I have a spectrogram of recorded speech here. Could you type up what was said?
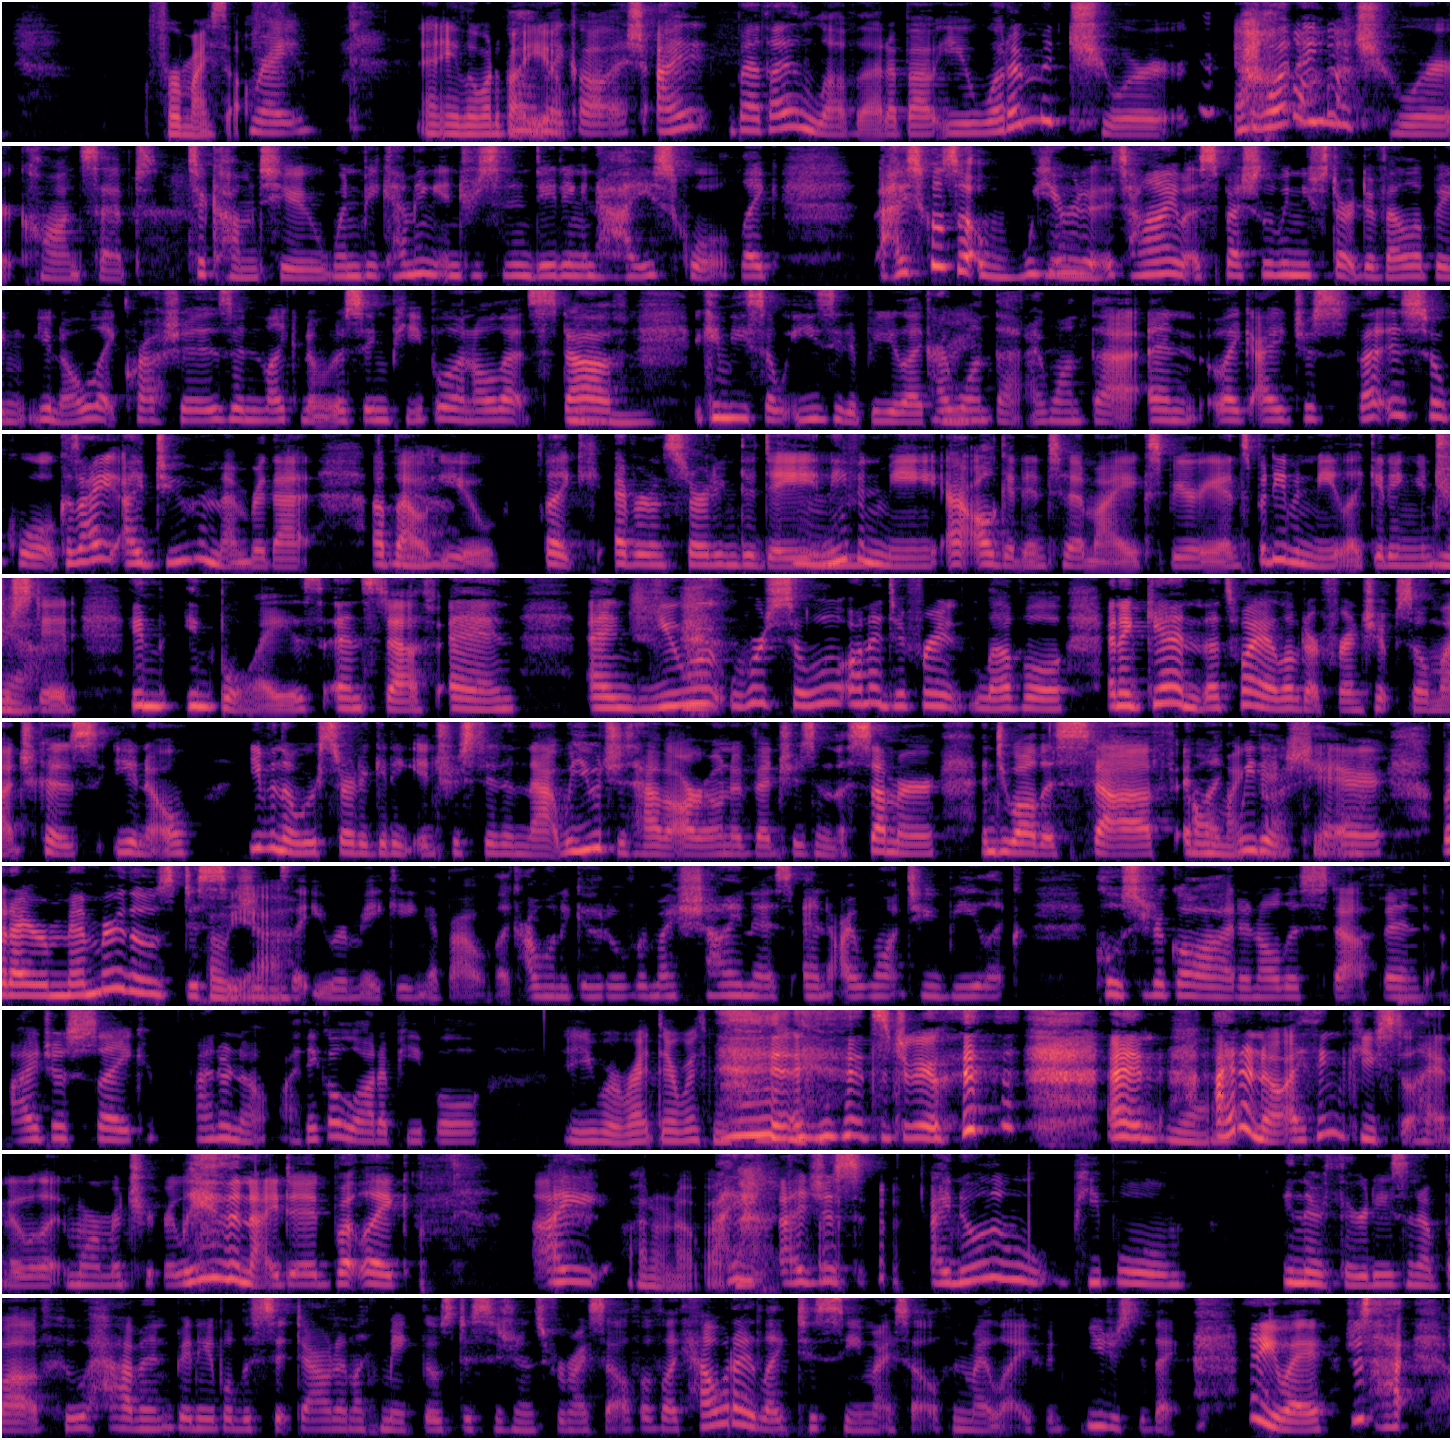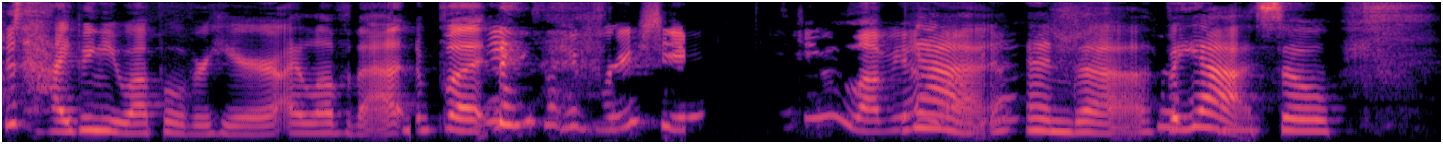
for myself. Right. And Ayla, what about oh you? Oh my gosh. I Beth, I love that about you. What a mature what a mature concept to come to when becoming interested in dating in high school. Like high school's a weird mm. time especially when you start developing you know like crushes and like noticing people and all that stuff mm. it can be so easy to be like right. i want that i want that and like i just that is so cool because i i do remember that about yeah. you like everyone's starting to date mm. and even me i'll get into my experience but even me like getting interested yeah. in in boys and stuff and and you were, were so on a different level and again that's why i loved our friendship so much because you know even though we started getting interested in that, we would just have our own adventures in the summer and do all this stuff. And oh like, we gosh, didn't care. Yeah. But I remember those oh, decisions oh, yeah. that you were making about, like, I want to get over my shyness and I want to be like closer to God and all this stuff. And I just, like, I don't know. I think a lot of people. You were right there with me. it's true. and yeah. I don't know. I think you still handled it more maturely than I did. But like, I. I don't know about I, I just. I know the people in their 30s and above who haven't been able to sit down and like make those decisions for myself of like how would I like to see myself in my life and you just did that anyway just hi- just hyping you up over here I love that but Thanks, I appreciate you love you yeah love you. and uh but yeah so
